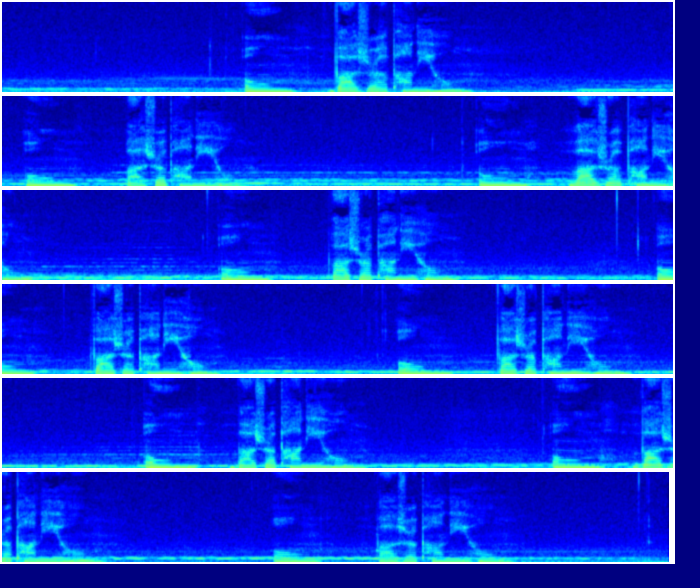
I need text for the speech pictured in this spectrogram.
Om Vajra Pani Hum. Om Vajra Pani Hum. Om Vajra Pani Hum. Om Vajra Pani Hum. Om Vajra Pani Hum. Om Vajra Pani Hum. Om Vajra Pani Hum. Om Vajrapani Hum. Om Vajrapani Hum.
